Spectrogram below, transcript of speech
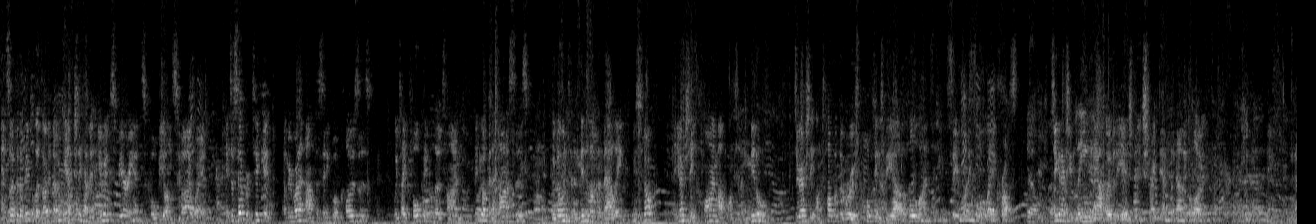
And so for the people that don't know, we actually have a new experience called Beyond Skyway. It's a separate ticket and we run it after Scenic World closes. We take four people at a time, pick you up in the harnesses, we go into the middle of the valley, we stop, and you actually climb up onto the middle. So you're actually on top of the roof, hooked into the, uh, the haul lines that you can see running all the way across. So you can actually lean out over the edge and reach straight down to the valley below. All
